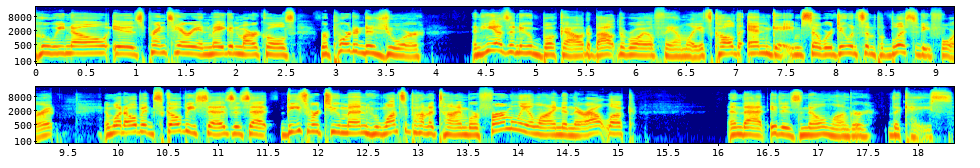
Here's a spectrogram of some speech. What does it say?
who we know is Prince Harry and Meghan Markle's reporter du jour. And he has a new book out about the royal family. It's called Endgame, so we're doing some publicity for it. And what Omid Scobie says is that these were two men who once upon a time were firmly aligned in their outlook, and that it is no longer the case.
